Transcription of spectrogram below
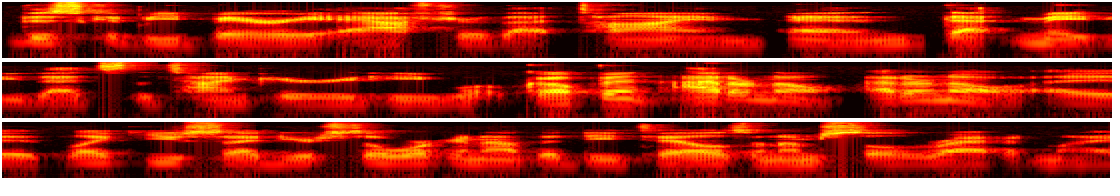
this could be Barry after that time, and that maybe that's the time period he woke up in. I don't know. I don't know. I, like you said, you're still working out the details, and I'm still wrapping my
